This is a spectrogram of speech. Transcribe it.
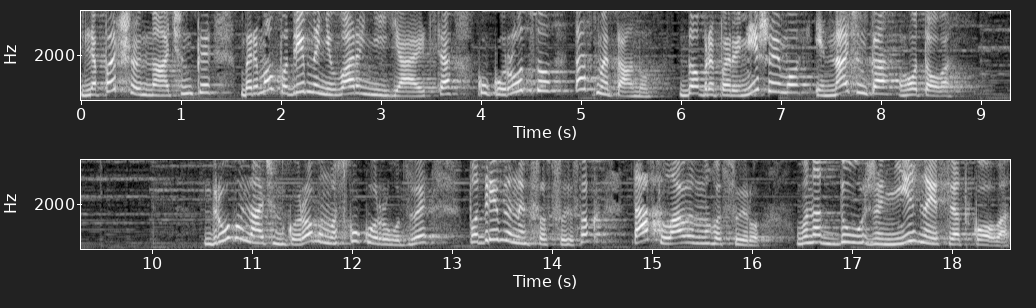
Для першої начинки беремо подрібнені варені яйця, кукурудзу та сметану. Добре перемішуємо і начинка готова. Другу начинку робимо з кукурудзи, подрібнених сосисок та плавленого сиру. Вона дуже ніжна і святкова.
